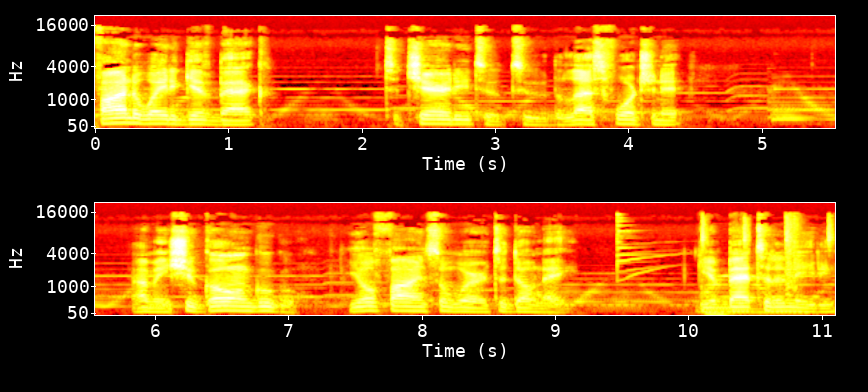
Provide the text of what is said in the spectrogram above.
Find a way to give back to charity, to, to the less fortunate. I mean, shoot, go on Google. You'll find somewhere to donate. Give back to the needy.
